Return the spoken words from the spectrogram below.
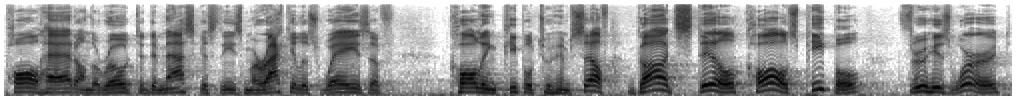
Paul had on the road to Damascus, these miraculous ways of calling people to Himself, God still calls people through His word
